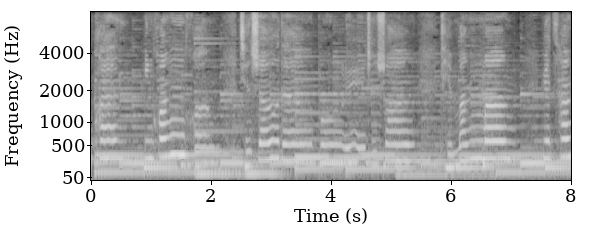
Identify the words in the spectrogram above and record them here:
宽，影晃晃，牵手的步履成双。天茫茫，月苍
